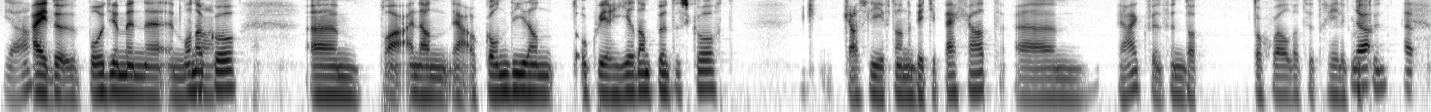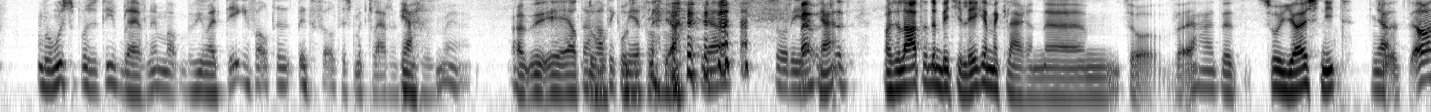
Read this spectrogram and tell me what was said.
ja. ay, de, de podium in, eh, in Monaco. Ehm, en dan ja, Ocon die dan ook weer hier dan punten scoort. Gasly heeft dan een beetje pech gehad. Ehm, ja, ik vind, vind dat toch wel dat ze het redelijk goed ja. doen. eh, we moesten positief blijven, hè, maar wie mij tegenvalt in het middenveld is McLaren. Ja, ja. Eh, hij had Daar had ik meer van ja. Sorry. Maar, Ja. het- Maar ze laten het een beetje liggen, McLaren. Ehm zo, ja, dat, zo juist niet. Ja. Het- oh,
